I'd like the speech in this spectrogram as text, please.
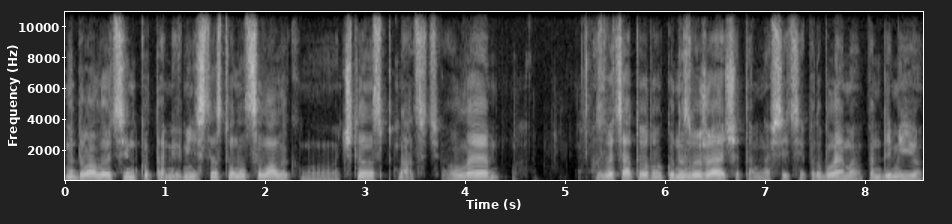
ми давали оцінку, там і в міністерство надсилали 14-15. Але з 20-го року, незважаючи там на всі ці проблеми, пандемію,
